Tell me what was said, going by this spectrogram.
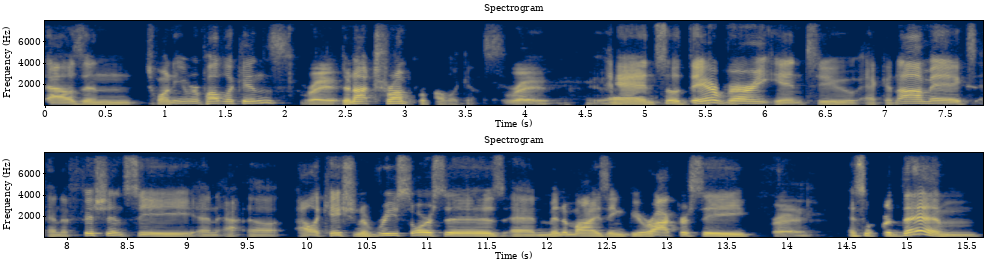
2020 Republicans. Right. They're not Trump Republicans. Right. Yeah. And so they're very into economics and efficiency and uh, allocation of resources and minimizing bureaucracy. Right. And so for them,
